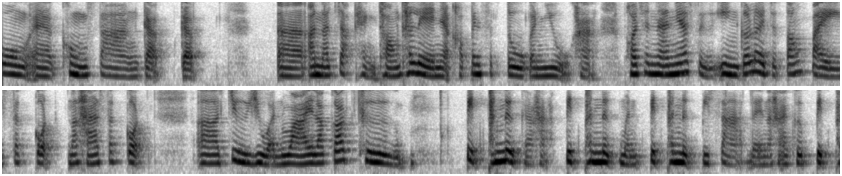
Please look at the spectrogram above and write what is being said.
วงศ์คงซางกับกับ อาณาจักรแห่งท้องทะเลเนี่ยเขาเป็นศัตรูกันอยู่ค่ะ เพราะฉะนั้นเนี่ยสืออิงก็เลยจะต้องไปสะกดนะคะสะกดจือหยวนไว้แล้วก็คือปิดผนึกอะค่ะปิดผนึกเหมือนปิดผนึกปีศาจเลยนะคะ คือปิดผ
